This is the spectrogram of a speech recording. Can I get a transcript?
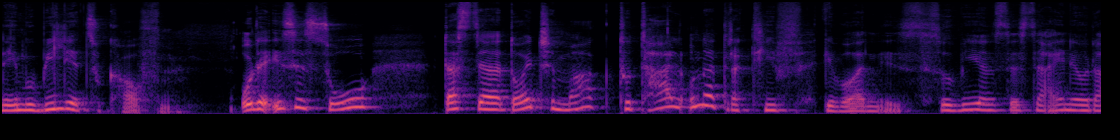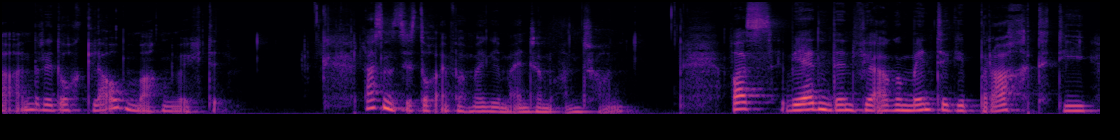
eine Immobilie zu kaufen? Oder ist es so, dass der deutsche Markt total unattraktiv geworden ist, so wie uns das der eine oder andere doch glauben machen möchte? Lass uns das doch einfach mal gemeinsam anschauen. Was werden denn für Argumente gebracht, die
